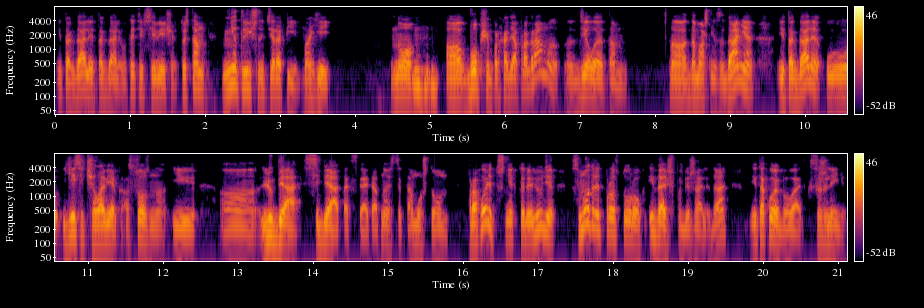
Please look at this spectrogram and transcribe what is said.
и так далее, и так далее. Вот эти все вещи. То есть там нет личной терапии моей. Но, mm-hmm. а, в общем, проходя программу, делая там а, домашние задания и так далее, у, если человек осознанно и а, любя себя, так сказать, относится к тому, что он проходит, потому что некоторые люди смотрят просто урок и дальше побежали, да, и такое бывает, к сожалению.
